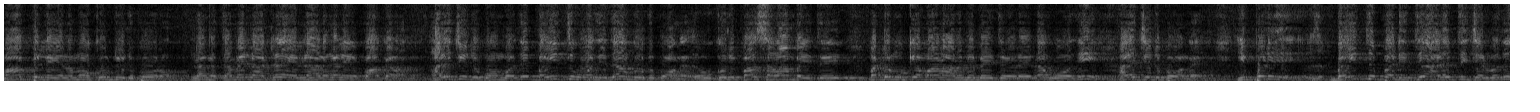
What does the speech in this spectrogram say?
மாப்பிள்ளைய நம்ம கூப்பிட்டுட்டு போகிறோம் நாங்கள் தமிழ்நாட்டில் எல்லா இடங்களும் நீங்கள் பார்க்கலாம். அழைச்சிட்டு போகும்போது பைத்து ஓதி தான் கூப்பிட்டு போவாங்க. குறிப்பாக சலாம் பைத்து மற்ற முக்கியமான அரபி பைத்துகளை எல்லாம் ஓதி அழைச்சிட்டு போவாங்க. இப்படி பைத்து படித்து அழைத்து செல்வது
